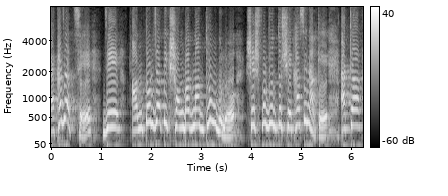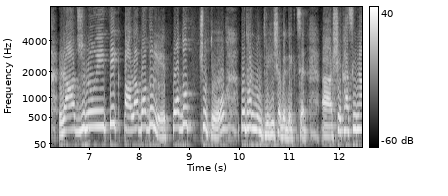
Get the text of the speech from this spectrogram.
দেখা যাচ্ছে যে আন্তর্জাতিক সংবাদ মাধ্যমগুলো শেষ পর্যন্ত শেখ হাসিনাকে একটা রাজনৈতিক পালাবদলে পদচ্যুত প্রধানমন্ত্রী হিসেবে দেখছেন। শেখ হাসিনা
